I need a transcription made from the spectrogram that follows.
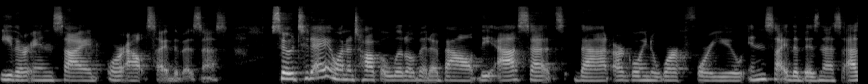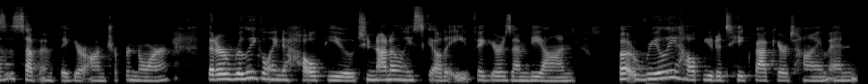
either inside or outside the business. So, today I want to talk a little bit about the assets that are going to work for you inside the business as a seven figure entrepreneur that are really going to help you to not only scale to eight figures and beyond, but really help you to take back your time and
